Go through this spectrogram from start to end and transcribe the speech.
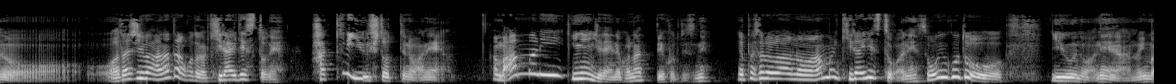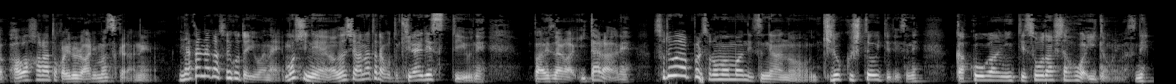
の、私はあなたのことが嫌いですとね、はっきり言う人ってのはね、あんまりいないんじゃないのかなっていうことですね。やっぱそれはあの、あんまり嫌いですとかね、そういうことを言うのはね、あの、今パワハラとかいろいろありますからね、なかなかそういうことは言わない。もしね、私あなたのこと嫌いですっていうね、バイザーがいたらね、それはやっぱりそのままですね、あの、記録しておいてですね、学校側に行って相談した方がいいと思いますね。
